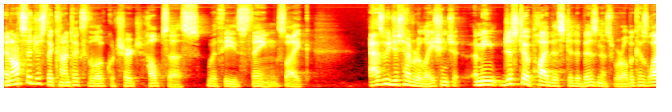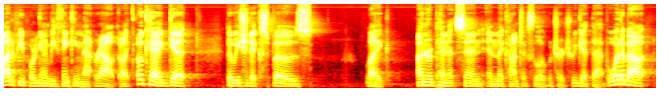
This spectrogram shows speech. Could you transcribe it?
And also, just the context of the local church helps us with these things. Like, as we just have a relationship, I mean, just to apply this to the business world, because a lot of people are going to be thinking that route. They're like, okay, I get that we should expose like unrepentant sin in the context of the local church. We get that. But what about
